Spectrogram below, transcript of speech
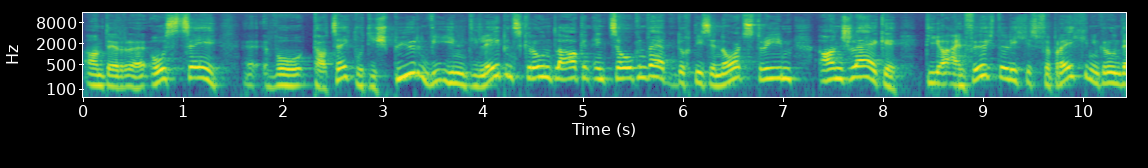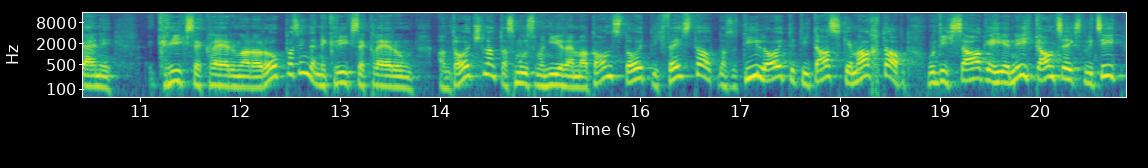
an der äh, Ostsee, äh, wo tatsächlich, wo die spüren, wie ihnen die Lebensgrundlagen entzogen werden durch diese Nord Stream-Anschläge, die ja ein fürchterliches Verbrechen, im Grunde eine Kriegserklärung an Europa sind, eine Kriegserklärung an Deutschland. Das muss man hier einmal ganz deutlich festhalten. Also die Leute, die das gemacht haben, und ich sage hier nicht ganz explizit,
